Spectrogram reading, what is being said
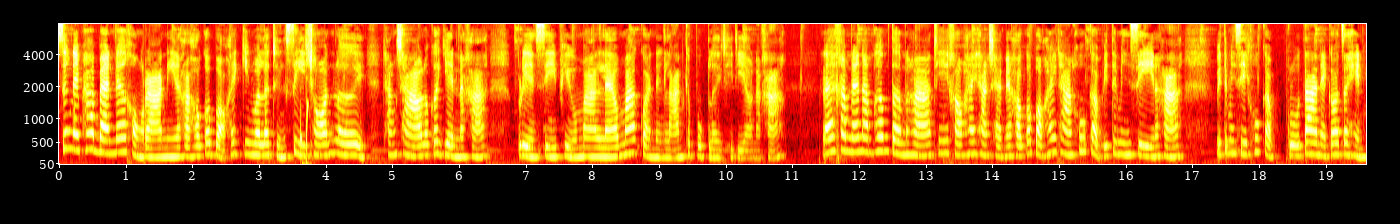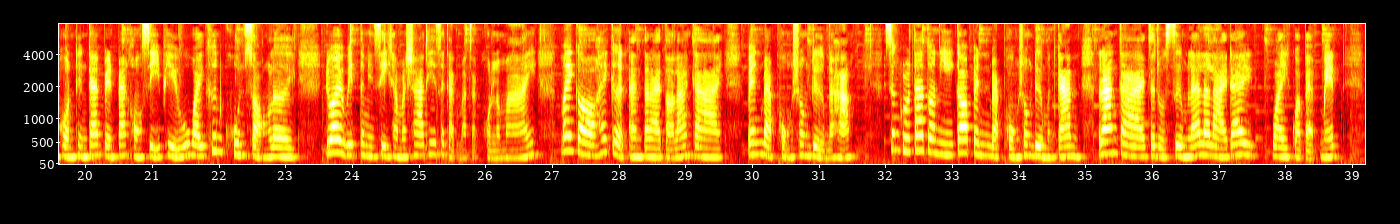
ซึ่งในภาพแบนเนอร์ของร้านนี้นะคะเขาก็บอกให้กินวันละถึง 4 ช้อนเลย ทั้งเช้าแล้วก็เย็นนะคะ เปลี่ยนสีผิวมาแล้วมากกว่า 1 ล้านกระปุกเลยทีเดียวนะคะ และคำแนะนำเพิ่มเติมนะคะ ที่เขาให้ทางแชทเนี่ยเขาก็บอกให้ทานคู่กับวิตามินซีนะคะ วิตามินซีคู่กับกลูตาเนี่ยก็จะเห็นผลถึงการเปลี่ยนแปลงของสีผิวไวขึ้นคูณ 2 เลย ด้วยวิตามินซีธรรมชาติที่สกัดมาจากผลไม้ ไม่ก่อให้เกิดอันตรายต่อร่างกาย เป็นแบบผงชงดื่มนะคะ ซึ่งกลูตาตัวนี้ก็เป็นแบบผงชงดื่มเหมือนกัน ร่างกายจะดูดซึมและละลายได้ไวกว่าแบบเม็ด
